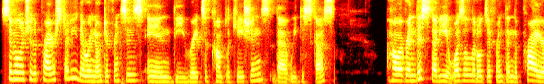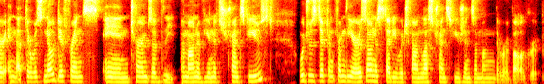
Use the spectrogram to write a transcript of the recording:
Similar to the prior study, there were no differences in the rates of complications that we discussed. However, in this study, it was a little different than the prior in that there was no difference in terms of the amount of units transfused, which was different from the Arizona study, which found less transfusions among the REBOA group.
